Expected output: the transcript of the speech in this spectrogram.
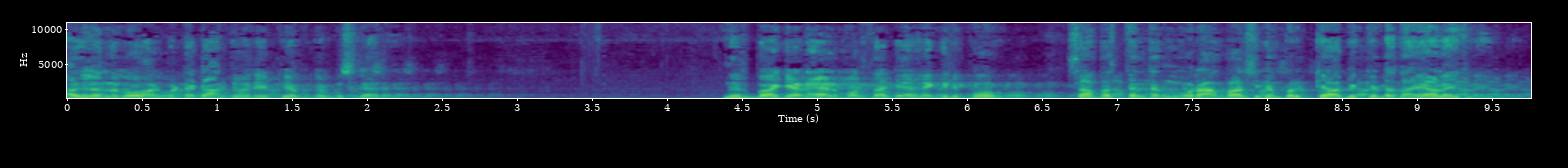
അതിലൊന്ന് ബഹുമാനപ്പെട്ട കാന്തപുരം എ പി എം മുസ്ലാരം നിർഭാഗ്യമാണ് അയാൾ പുറത്താക്കിയത്. അല്ലെങ്കിൽ ഇപ്പോ സമസ്തന്റെ നൂറാം വാർഷികം പ്രഖ്യാപിക്കേണ്ടത് അയാളായിരുന്നു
